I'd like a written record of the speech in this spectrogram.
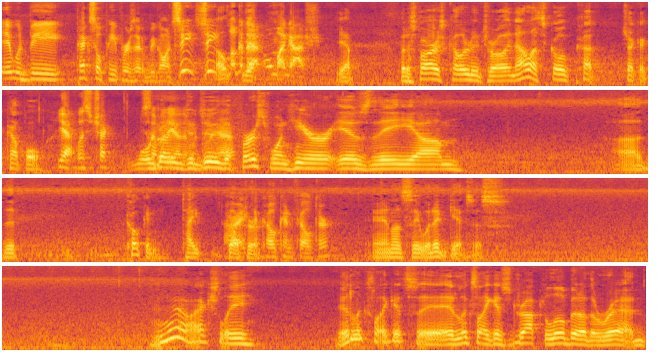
it would be pixel peepers that would be going. See, see, Oh, look at yeah. that! Oh my gosh! Yep. But as far as color neutrality, now let's go cut check a couple. Yeah, let's check. We're going to do the first one here is the um, uh, the Cokin type All right, filter, the Cokin filter. and let's see what it gives us. Well, actually, it looks like it's it looks like it's dropped a little bit of the red.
